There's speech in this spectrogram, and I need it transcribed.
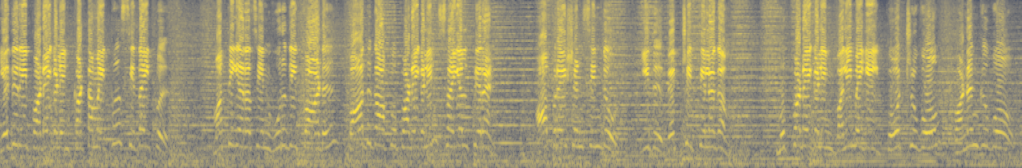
எதிரி படைகளின் கட்டமைப்பு சிதைப்பு. மத்திய அரசின் உறுதிப்பாடு பாதுகாப்பு படைகளின் செயல்திறன். ஆபரேஷன் சிந்தூர் இது வெற்றி திலகம். முப்படைகளின் வலிமையை போற்றுவோம் வணங்குவோம்.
